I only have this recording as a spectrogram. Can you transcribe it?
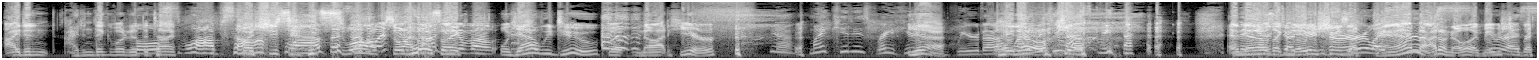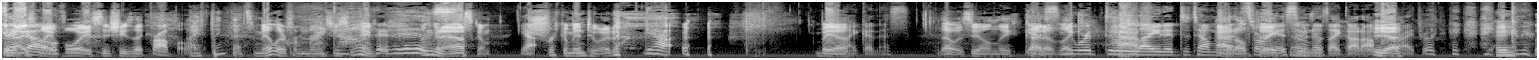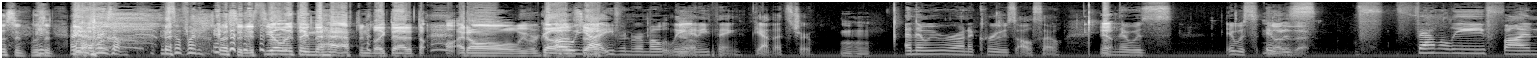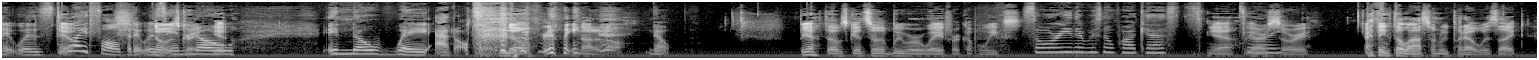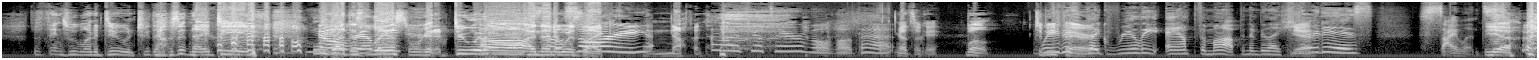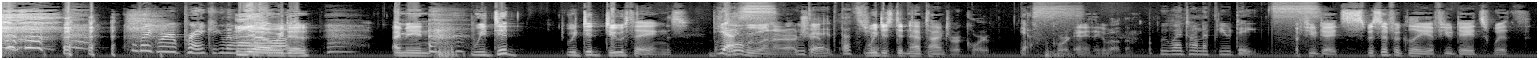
I didn't. I didn't think about it at the time. swap, soft but she swap. said swap, so I was like, about. "Well, yeah, we do, but not here." Yeah, my kid is right here. Yeah. weirdo. I know, yeah. that? and, then then, I was like, maybe she's her, a like, fan. I don't know. Like maybe she recognized my voice, and she's like, Probably. I think that's Miller from Oh my Nerds Who God, Swing. it is. I'm gonna ask him. Yeah. Trick him into it. yeah. but yeah, oh My goodness. That was the only kind Yes, of like you were delighted to tell me that story thing. as soon as I got off Yeah. the ride. You're like, hey, hey, Hey, come here. listen, Hey, listen. I Yeah. gotta tell you something. It's so funny. Listen, it's the only thing that happened like that at the at all while we were gone. oh so- yeah, even remotely Yeah. anything. Yeah, that's true. Mhm. And then we were on a cruise also, Yeah. and there was, it was it None was f- family fun. It was delightful, but it was, No, it was in great, no in no way adult. No, really, not at all. no. But yeah, that was good. So we were away for a couple weeks. Sorry, there was no podcasts. Yeah, we are Sorry. sorry. I think the last one we put out was like the things we want to do in 2019. Oh we no, got this really? list. We're gonna do it Oh, all, I'm and then it was sorry. like nothing. Oh, I feel terrible about that. That's okay. Well, to Way be fair, to like really amp them up and then be like, here Yeah. it is, silence. yeah, like we were pranking them all. yeah, we did. I mean, we did we did do things before Yes, we went on our we trip. did. That's We just didn't have time to record Yes. record anything about them. We went on a few dates. A few dates, specifically a few dates with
